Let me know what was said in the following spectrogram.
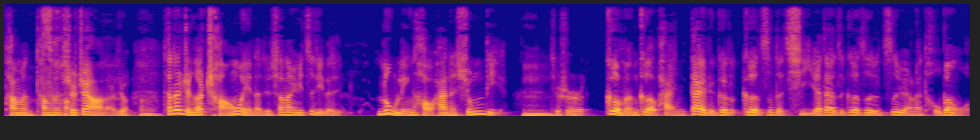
他们他们是这样的，就嗯他的整个常委呢，就相当于自己的绿林好汉的兄弟，嗯，就是各门各派，你带着各各自的企业，带着各自的资源来投奔我，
